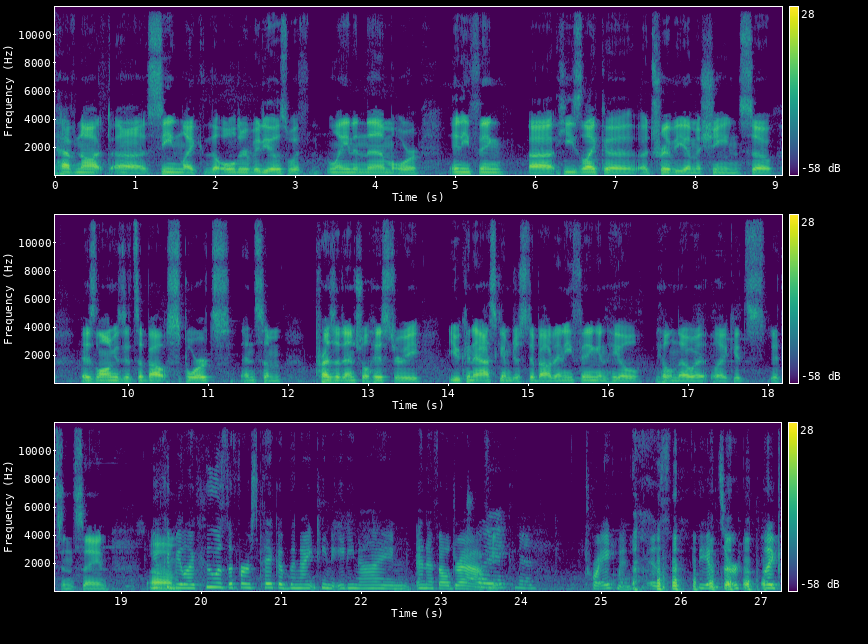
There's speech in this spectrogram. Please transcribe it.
have not uh, seen like the older videos with Lane and them or anything, uh, he's like a, a trivia machine. So as long as it's about sports and some presidential history, you can ask him just about anything and he'll he'll know it. Like it's it's insane. You Um, could be like, who was the first pick of the 1989 NFL draft? Troy Aikman. Troy Aikman is the answer. like,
